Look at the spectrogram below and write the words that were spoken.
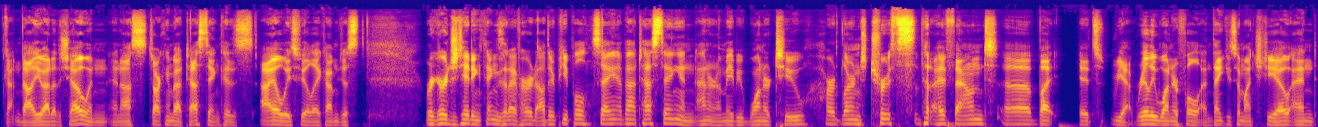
gotten value out of the show and, and us talking about testing because I always feel like I'm just regurgitating things that I've heard other people say about testing, and I don't know, maybe one or two hard learned truths that I've found. Uh, but it's yeah, really wonderful, and thank you so much, Gio, and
